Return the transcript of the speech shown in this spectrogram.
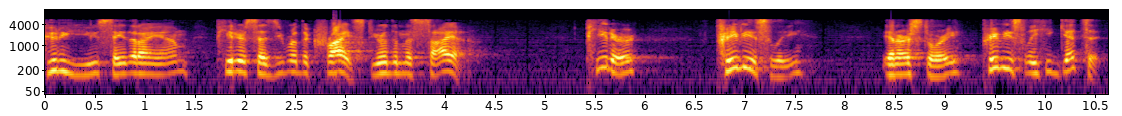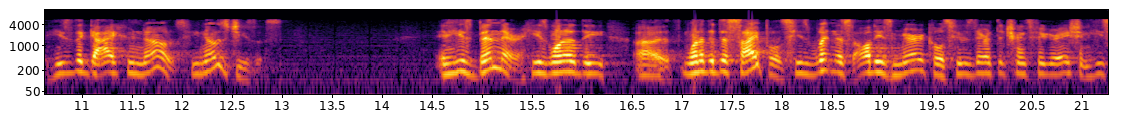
Who do you say that I am? Peter says, You are the Christ. You're the Messiah. Peter, previously in our story, previously he gets it. He's the guy who knows. He knows Jesus. And he's been there. He's one of the uh, one of the disciples. He's witnessed all these miracles. He was there at the transfiguration. He's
